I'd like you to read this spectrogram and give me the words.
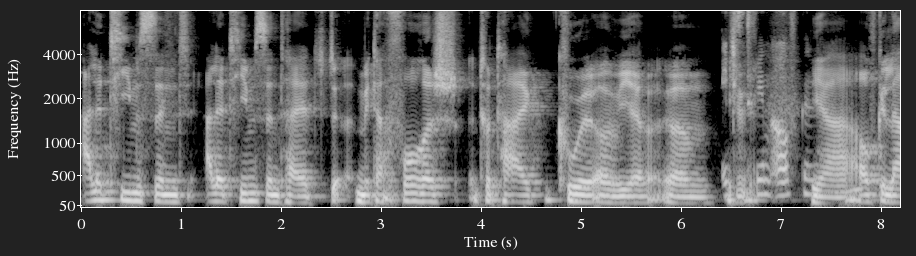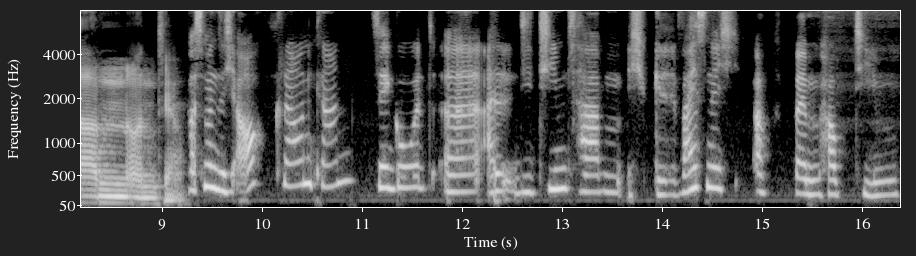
alle Teams sind, alle Teams sind halt metaphorisch total cool irgendwie. Ähm, ich- Extrem aufgeladen. ja, aufgeladen und ja. Was man sich auch klauen kann, sehr gut. Äh, all die Teams haben, ich weiß nicht, ob beim Hauptteam,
